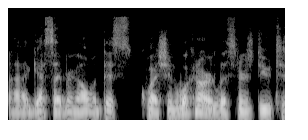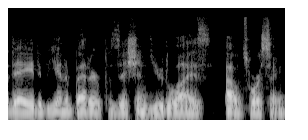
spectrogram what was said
uh, guess i bring on with this question what can our listeners do today to be in a better position to utilize outsourcing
